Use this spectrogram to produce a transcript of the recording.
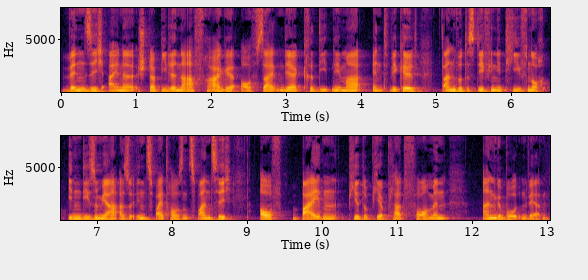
wenn sich eine stabile Nachfrage auf Seiten der Kreditnehmer entwickelt, dann wird es definitiv noch in diesem Jahr, also in 2020, auf beiden Peer-to-Peer-Plattformen angeboten werden.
